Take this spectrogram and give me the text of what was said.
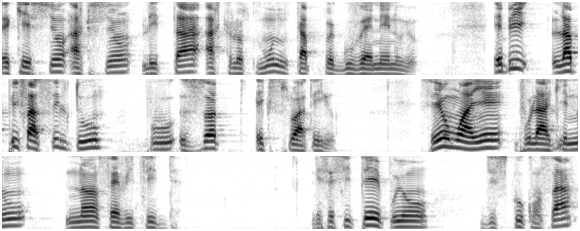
euh, question action l'état avec l'autre monde qui gouverner nous. Et puis la plus facile tout pour autres exploiter. C'est un moyen pour la nous dans servitude. Nécessité pour un discours comme ça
